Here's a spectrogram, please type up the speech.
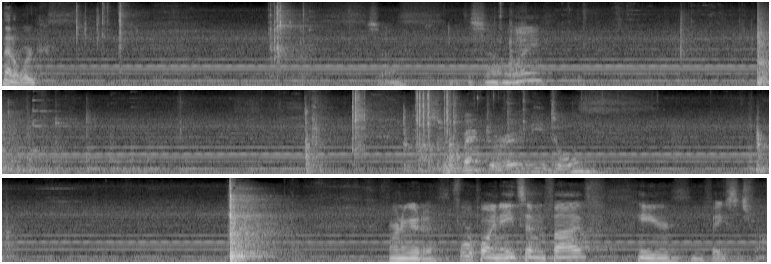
That'll work. So, get this out of the way. Switch back to our OD tool. We're gonna go to 4.875 here and face this front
